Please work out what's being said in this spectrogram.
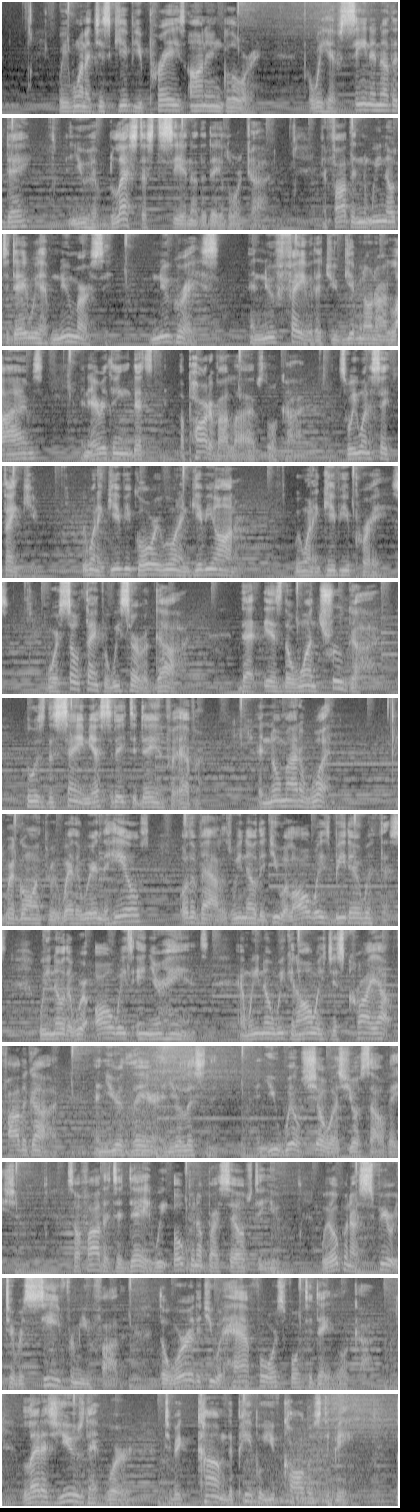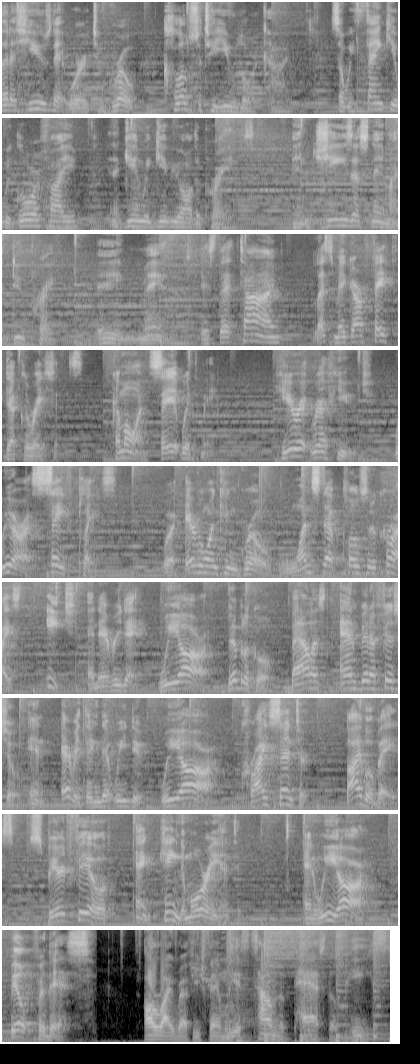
We want to just give you praise, honor, and glory. For we have seen another day and you have blessed us to see another day, Lord God. And Father, we know today we have new mercy, new grace, and new favor that you've given on our lives and everything that's a part of our lives, Lord God. So we want to say thank you. We want to give you glory. We want to give you honor. We want to give you praise. We're so thankful we serve a God that is the one true God who is the same yesterday, today, and forever. And no matter what, we're going through, whether we're in the hills or the valleys, we know that you will always be there with us. We know that we're always in your hands. And we know we can always just cry out, Father God, and you're there and you're listening, and you will show us your salvation. So, Father, today we open up ourselves to you. We open our spirit to receive from you, Father, the word that you would have for us for today, Lord God. Let us use that word to become the people you've called us to be. Let us use that word to grow closer to you, Lord God. So we thank you, we glorify you, and again we give you all the praise. In Jesus' name I do pray. Amen. It's that time. Let's make our faith declarations. Come on, say it with me. Here at Refuge, we are a safe place where everyone can grow one step closer to Christ each and every day. We are biblical, balanced, and beneficial in everything that we do. We are Christ centered, Bible based, spirit filled, and kingdom oriented. And we are built for this. All right, Refuge family, it's time to pass the peace.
